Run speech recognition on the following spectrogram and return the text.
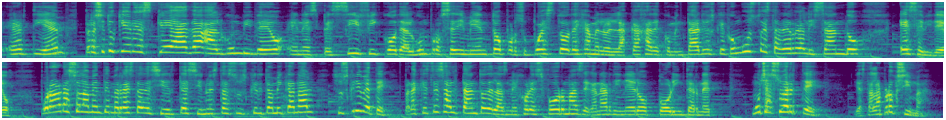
RTM, pero si tú quieres que haga algún video en específico de algún procedimiento, por supuesto déjamelo en la caja de comentarios que con gusto estaré realizando ese video. Por ahora solamente me resta decirte si no estás suscrito a mi canal, suscríbete para que estés al tanto de las mejores formas de ganar dinero por internet. Mucha suerte y hasta la próxima.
